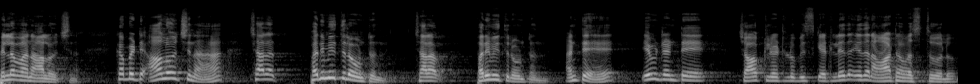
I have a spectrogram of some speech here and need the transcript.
పిల్లవాని ఆలోచన. కాబట్టి ఆలోచన చాలా పరిమితిలో ఉంటుంది. చాలా పరిమితిలో ఉంటుంది. అంటే ఏమిటంటే చాక్లెట్లు బిస్కెట్లు లేదా ఏదైనా ఆట వస్తువులు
